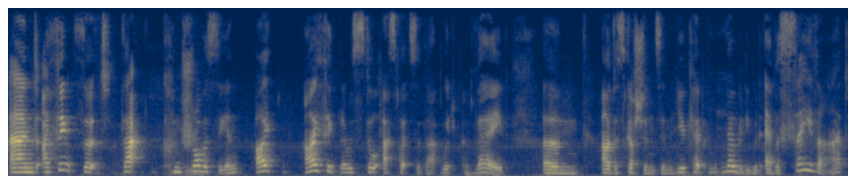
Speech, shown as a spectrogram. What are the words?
And I think that that controversy, and I, I think there are still aspects of that which pervade um, our discussions in the UK. But nobody would ever say that.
